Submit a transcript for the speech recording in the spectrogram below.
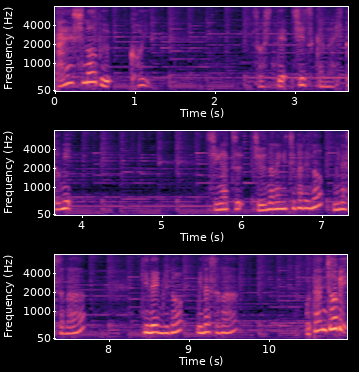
耐え忍ぶ恋。そして静かな瞳。4月17日までの皆様記念日の皆様お誕生日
